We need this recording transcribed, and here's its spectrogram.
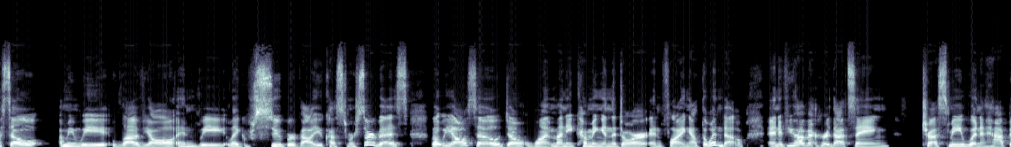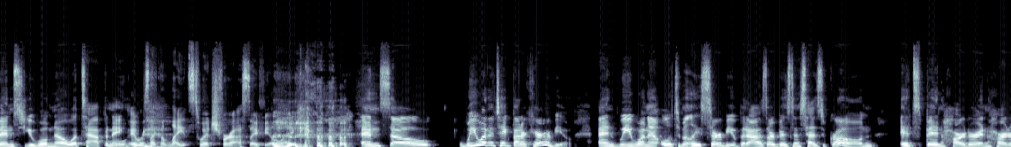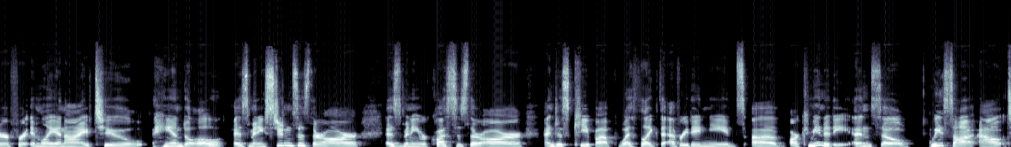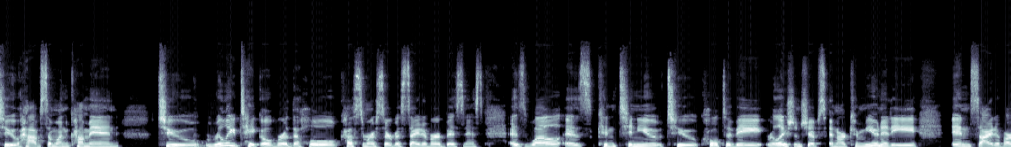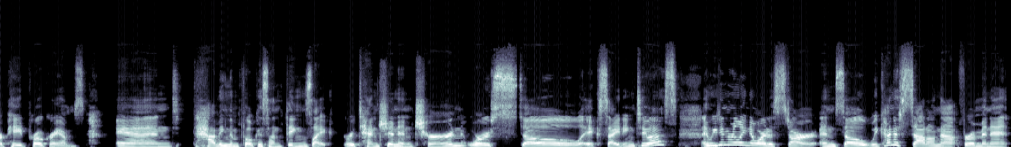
So I mean, we love y'all and we like super value customer service, but we also don't want money coming in the door and flying out the window. And if you haven't heard that saying, trust me, when it happens, you will know what's happening. Ooh, it was like a light switch for us, I feel like. and so we want to take better care of you and we want to ultimately serve you. But as our business has grown, it's been harder and harder for Emily and I to handle as many students as there are, as many requests as there are, and just keep up with like the everyday needs of our community. And so we sought out to have someone come in to really take over the whole customer service side of our business, as well as continue to cultivate relationships in our community inside of our paid programs and having them focus on things like retention and churn were so exciting to us and we didn't really know where to start. And so we kind of sat on that for a minute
